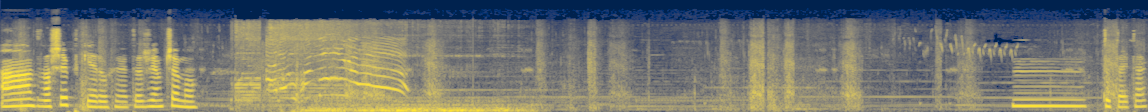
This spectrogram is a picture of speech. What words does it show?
A, dwa szybkie ruchy, to już wiem czemu. Mm, tutaj, tak?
